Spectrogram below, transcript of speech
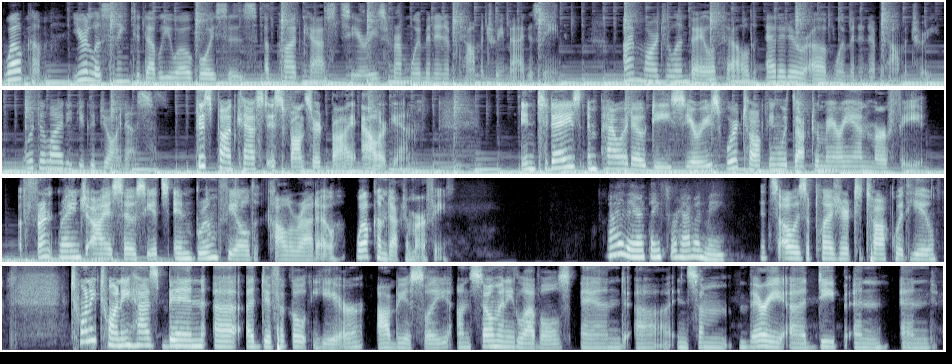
Welcome. You're listening to WO Voices, a podcast series from Women in Optometry magazine. I'm Marjolyn Bijleveld, editor of Women in Optometry. We're delighted you could join us. This podcast is sponsored by Allergan. In today's Empowered OD series, we're talking with Dr. Marianne Murphy, a Front Range Eye Associates in Broomfield, Colorado. Welcome, Dr. Murphy. Hi there. Thanks for having me. It's always a pleasure to talk with you. 2020 has been a, a difficult year, obviously, on so many levels and uh, in some very uh, deep and and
